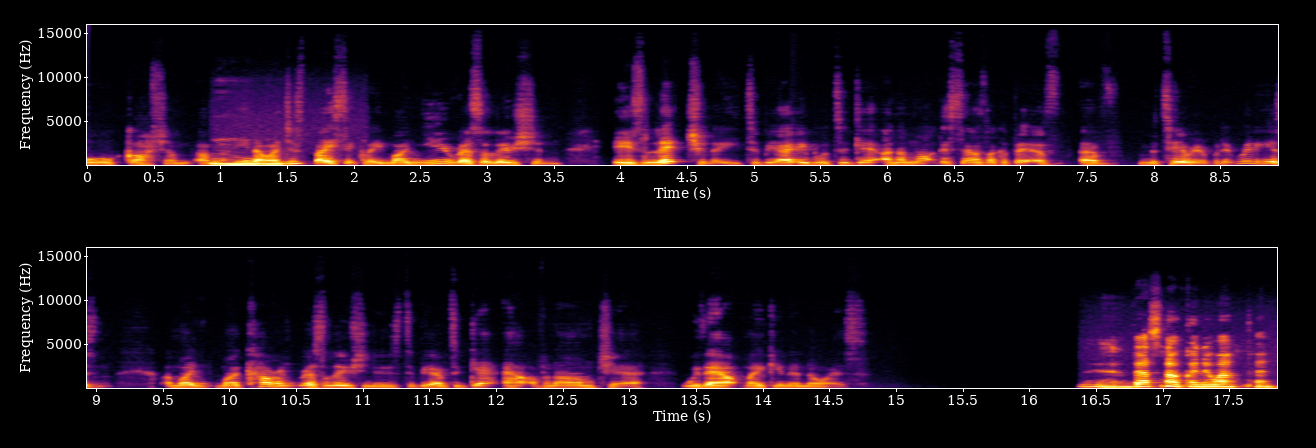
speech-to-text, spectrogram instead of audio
oh gosh, I'm, I'm you know, I Mm. just basically my new resolution is literally to be able to get, and I'm not. This sounds like a bit of of material, but it really isn't. Uh, My my current resolution is to be able to get out of an armchair without making a noise. That's not going to happen.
